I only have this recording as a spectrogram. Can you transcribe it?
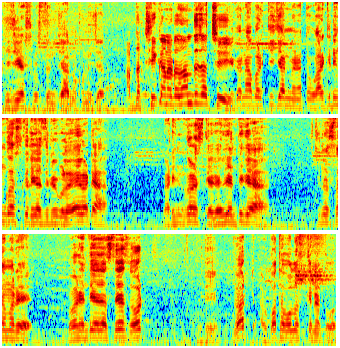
কি জিজ্ঞাসা করছেন? যান ওখানে যান। আপনার ঠিকানাটা জানতে চাচ্ছি। এখানে আবার কি জানবেন? এত মার্কেটিং করস কে লেগে বলে? এই বেটা ব্যাটিং করস কে? এখান থেকে? চিনস আমারে? ওখান থেকে যাচ্ছে ওট ওট আর কথা বলস কেন তোর?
